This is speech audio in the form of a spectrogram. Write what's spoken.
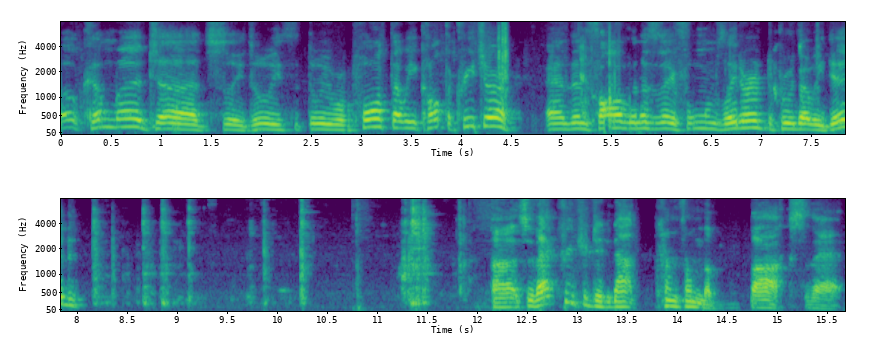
Oh, comrade, uh, let's see. Do we do we report that we caught the creature and then follow the necessary forms later to prove that we did? Uh, so that creature did not come from the box that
